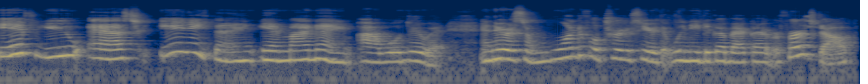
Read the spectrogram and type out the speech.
If you ask anything in my name, I will do it. And there are some wonderful truths here that we need to go back over. First off,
